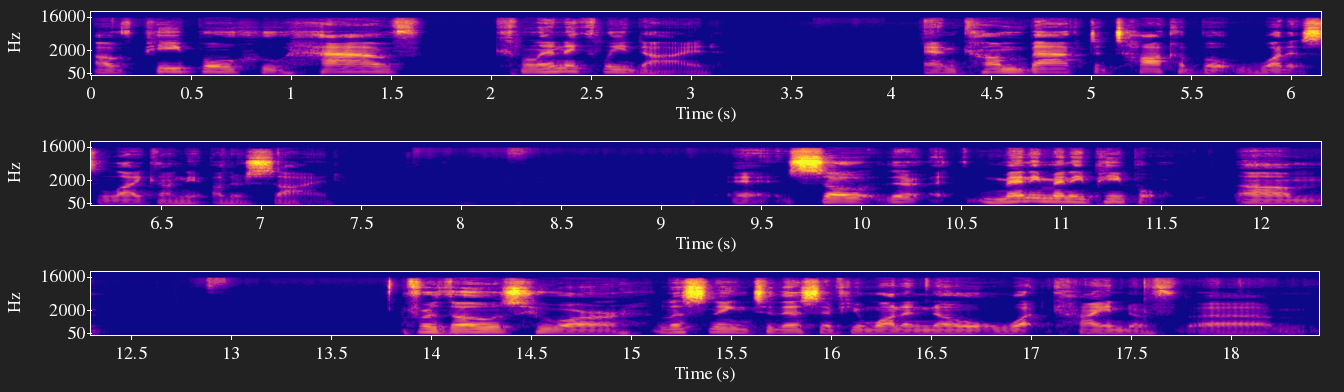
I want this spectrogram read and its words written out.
of people who have clinically died and come back to talk about what it's like on the other side. Eh, so there are many, many people. Um, for those who are listening to this, if you want to know what kind of um,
